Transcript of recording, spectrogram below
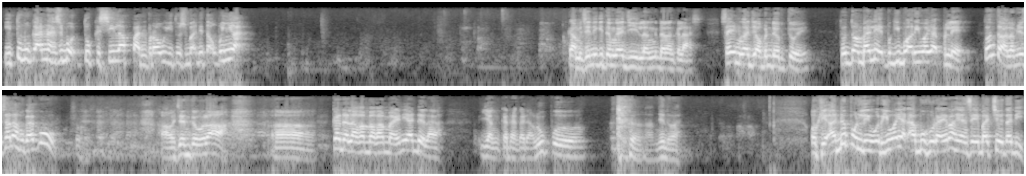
itu bukan Anas sebut. Tu kesilapan perawi itu sebab dia tak punya. Kan macam ni kita mengaji dalam, dalam kelas. Saya mengajar benda betul. Eh. Tuan-tuan balik pergi buat riwayat pelik. Tuan-tuan lah punya salah bukan aku. ha, macam tu lah. Ha, kan dalam ramai-ramai ni adalah yang kadang-kadang lupa. ha, macam tu lah. Okey, ada pun riwayat Abu Hurairah yang saya baca tadi.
